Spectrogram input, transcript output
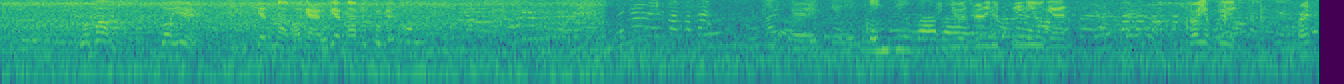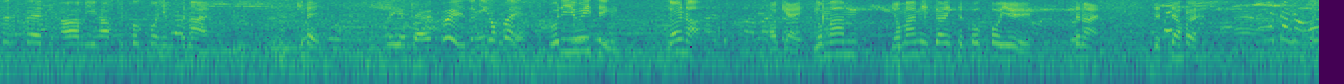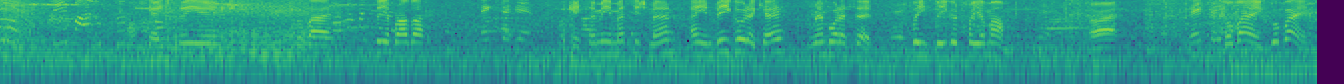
Your mum, not you. Get mum. Okay, we'll get mum to cook it. Okay. Thank you, Baba. Thank you. It was really good seeing you again. Enjoy your food. Francis said um, you have to cook for him tonight. okay. See you, bro. Hey, look at your face. What are you eating? Donut. Okay. Your mum, your mum is going to cook for you tonight. Just tell her. Sa loob. Di, maalog dun. Okay. See you. Goodbye. See you, brother. Next again. Okay. Send me a message, man. Hey, and be good. Okay. Remember what I said. Please be good for your mum. All right. Bye, sir. Goodbye, goodbye.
